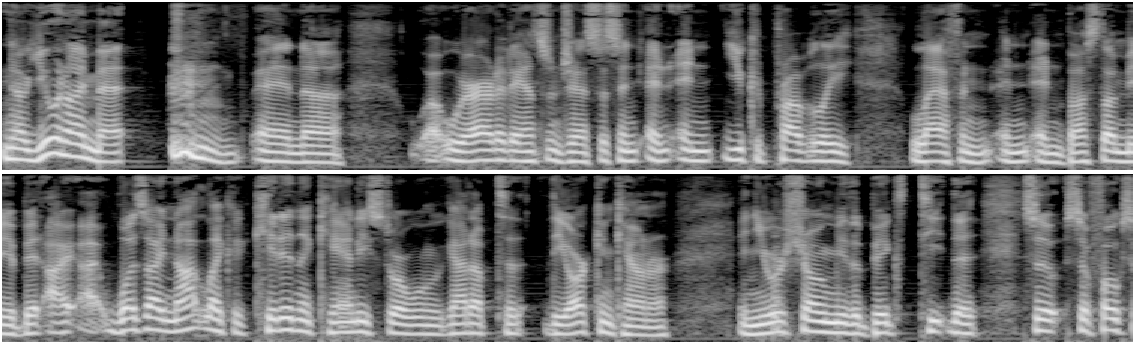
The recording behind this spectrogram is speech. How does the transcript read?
now you and I met, and uh, we were out at Answer Genesis, and, and, and you could probably laugh and, and, and bust on me a bit. I, I was I not like a kid in a candy store when we got up to the Ark encounter, and you were showing me the big t- the so so folks.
